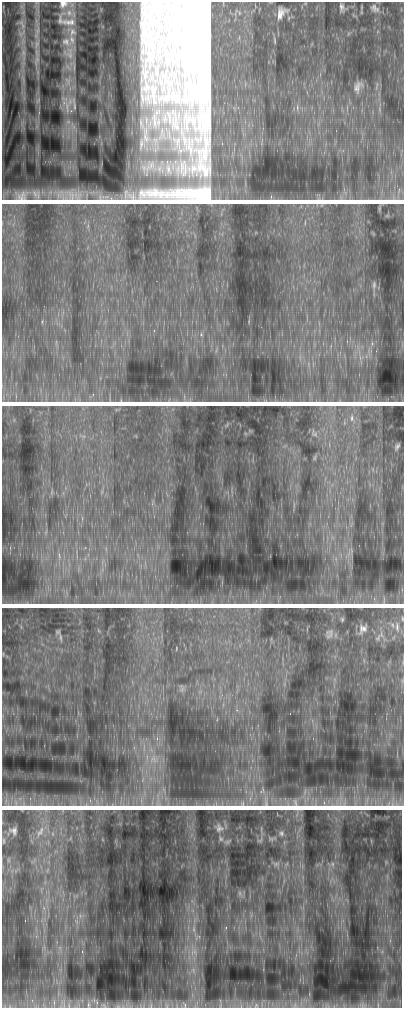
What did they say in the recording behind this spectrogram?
ショートトラックラジオ。ビロを飲んで元気をつけてと。元気のなのか見ろ。強い子の見ろ。俺見ろってでもあれだと思うよ。俺お年寄りほど飲んだ方がいいと思あうあんな栄養バランス取れてるものはないと思う。け どそんな宣伝してどうする？あ超見ろ押し。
